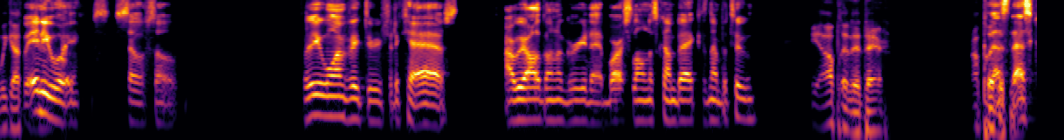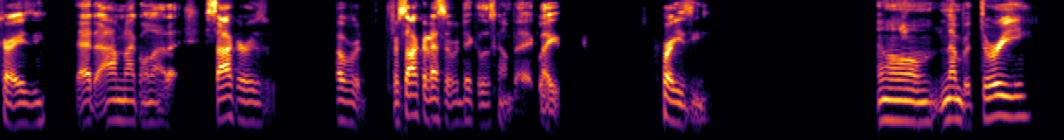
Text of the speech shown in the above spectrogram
We got But anyway, so so three one victory for the Cavs. Are we all gonna agree that Barcelona's comeback is number two? Yeah, I'll put it there. I'll put That's it. that's crazy. That I'm not gonna lie. That soccer is over for soccer. That's a ridiculous comeback. Like crazy. Um, number three.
